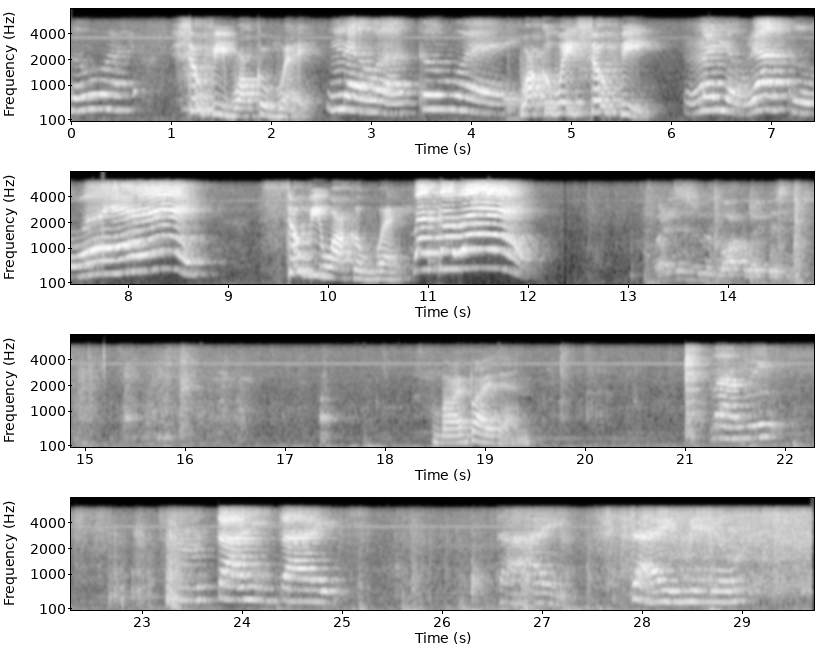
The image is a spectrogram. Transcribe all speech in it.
away. Sophie, walk away. No, walk away. Walk away, Sophie. No, walk away. Sophie, walk away. Walk away. What is this with walk away business? Bye bye then. Mommy. Mm, daddy, daddy. Daddy. Daddy.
